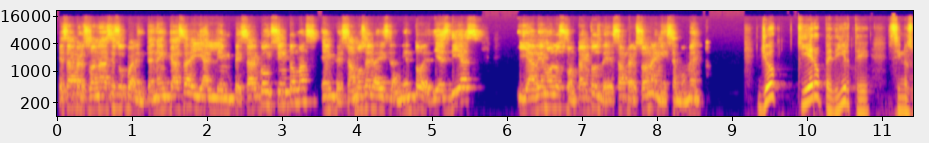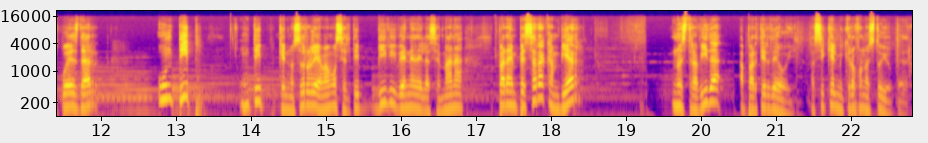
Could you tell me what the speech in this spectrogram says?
esa persona hace su cuarentena en casa y al empezar con síntomas, empezamos el aislamiento de 10 días y ya vemos los contactos de esa persona en ese momento. Yo quiero pedirte si nos puedes dar un tip, un tip que nosotros le llamamos el tip Vivi Bene de la semana para empezar a cambiar nuestra vida a partir de hoy. Así que el micrófono es tuyo, Pedro.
